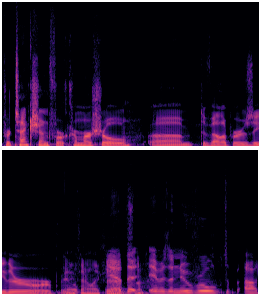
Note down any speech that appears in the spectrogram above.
protection for commercial um, developers either or anything nope. like that? Yeah, the, so. it was a new rule uh,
